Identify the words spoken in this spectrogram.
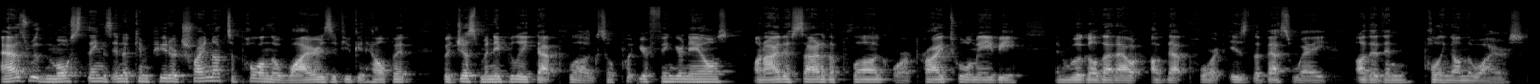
As with most things in a computer, try not to pull on the wires if you can help it, but just manipulate that plug. So put your fingernails on either side of the plug or a pry tool maybe and wiggle that out of that port is the best way other than pulling on the wires.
